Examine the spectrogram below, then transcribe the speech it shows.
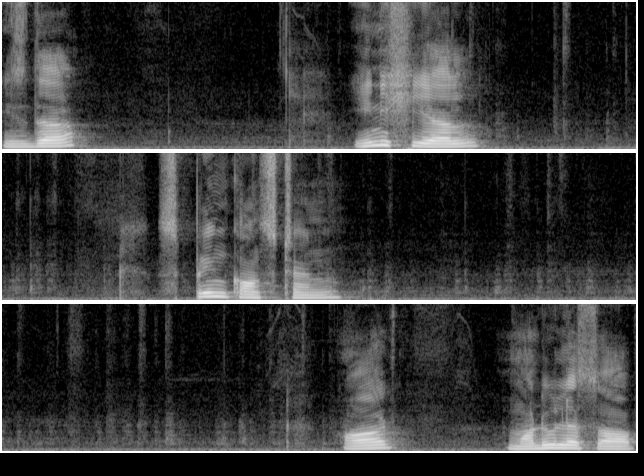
is the initial spring constant or modulus of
